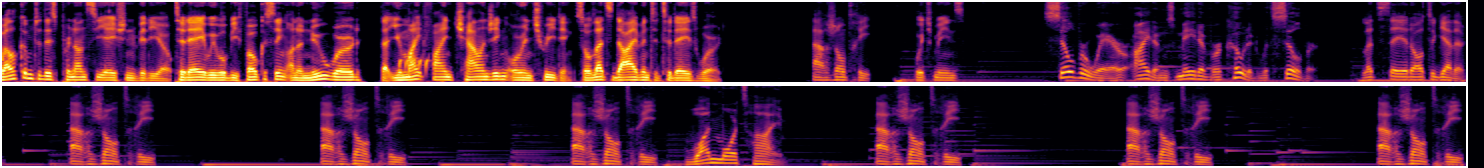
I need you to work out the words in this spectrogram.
Welcome to this pronunciation video. Today we will be focusing on a new word that you might find challenging or intriguing. So let's dive into today's word. Argenterie, which means, Silverware or items made of or coated with silver. let's say it all together. Argenterie. Argenterie. Argenterie. One more time. Argenterie. Argenterie. Argenterie.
